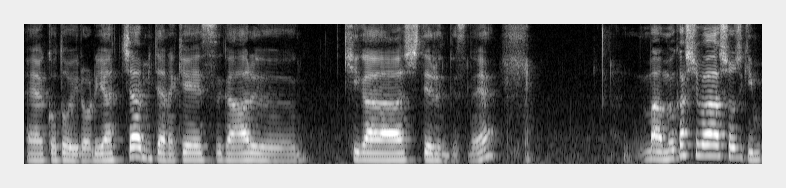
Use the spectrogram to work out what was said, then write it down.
えことをいろいろやっちゃうみたいなケースがある気がしてるんですね。まあ昔は正直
